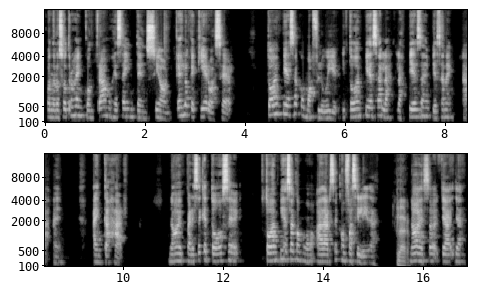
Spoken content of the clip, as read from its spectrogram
Cuando nosotros encontramos esa intención, ¿qué es lo que quiero hacer? Todo empieza como a fluir y todo empieza, las, las piezas empiezan a, a, encajar. ¿no? Parece que todo se, todo empieza como a darse con facilidad. Claro. No, eso ya, ya.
